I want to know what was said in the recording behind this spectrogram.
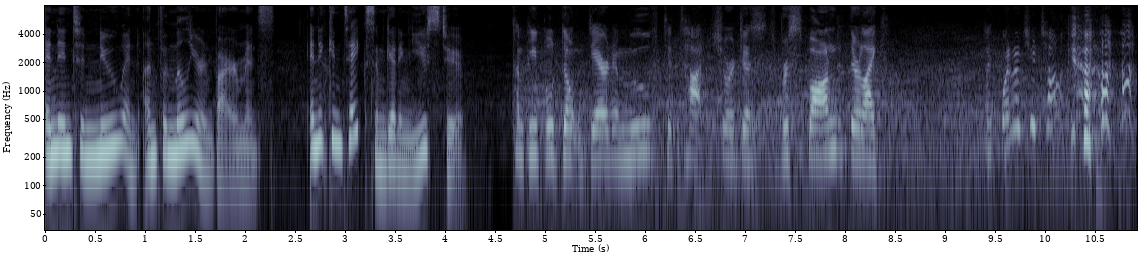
and into new and unfamiliar environments, and it can take some getting used to. Some people don't dare to move, to touch, or just respond. They're like, like, why don't you talk?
